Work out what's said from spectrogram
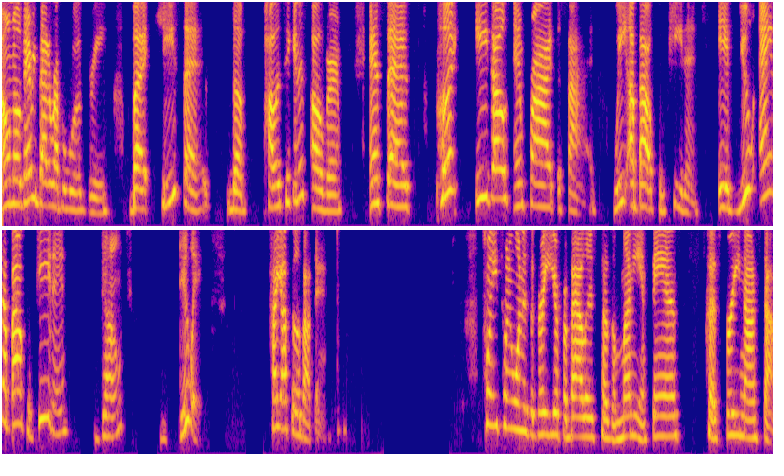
don't know if every battle rapper will agree, but he says the politicking is over and says, put egos and pride aside. We about competing. If you ain't about competing, don't do it. How y'all feel about that? 2021 is a great year for battlers because of money and fans because free nonstop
